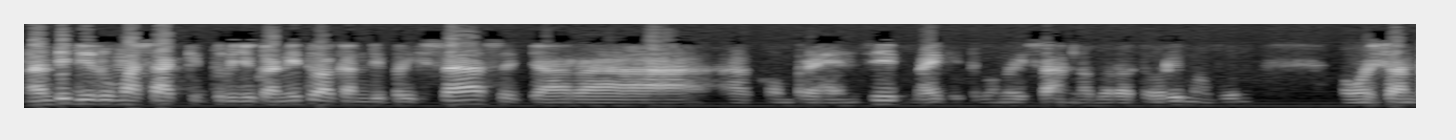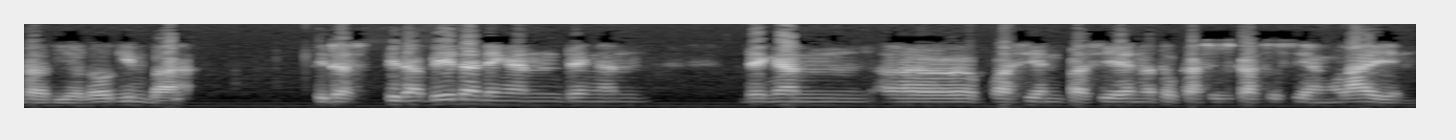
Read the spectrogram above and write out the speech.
Nanti di rumah sakit rujukan itu akan diperiksa secara uh, komprehensif, baik itu pemeriksaan laboratorium maupun pemeriksaan radiologi, Mbak. Tidak tidak beda dengan dengan dengan eh, pasien-pasien uh, atau kasus-kasus yang lain.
